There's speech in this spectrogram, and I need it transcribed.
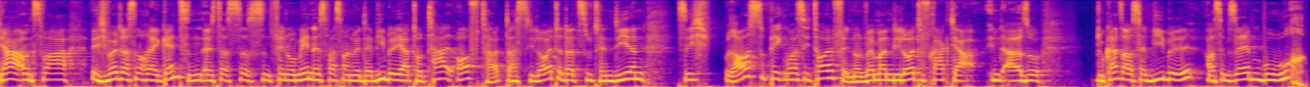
Ja, und zwar, ich würde das noch ergänzen, ist, dass das ein Phänomen ist, was man mit der Bibel ja total oft hat, dass die Leute dazu tendieren, sich rauszupicken, was sie toll finden. Und wenn man die Leute fragt, ja, also du kannst aus der Bibel, aus demselben Buch,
